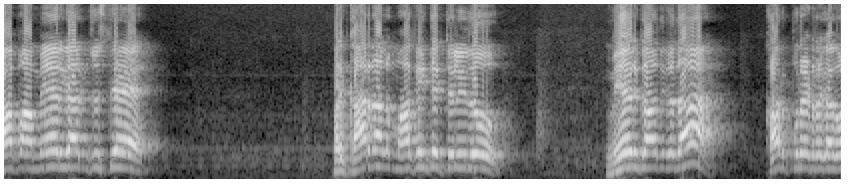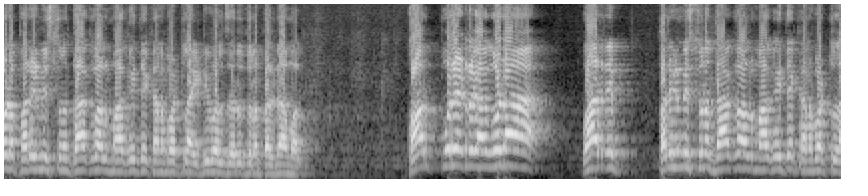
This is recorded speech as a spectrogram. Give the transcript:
పాప ఆ మేయర్ గారిని చూస్తే మరి కారణాలు మాకైతే తెలీదు. మేయర్ కాదు కదా కార్పొరేటర్గా కూడా పరిగణిస్తున్న దాఖలాలు మాకైతే కనబట్ల ఇటీవల జరుగుతున్న పరిణామాలు. కార్పొరేటర్గా కూడా వారిని పరిగణిస్తున్న దాఖలాలు మాకైతే కనబట్ల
